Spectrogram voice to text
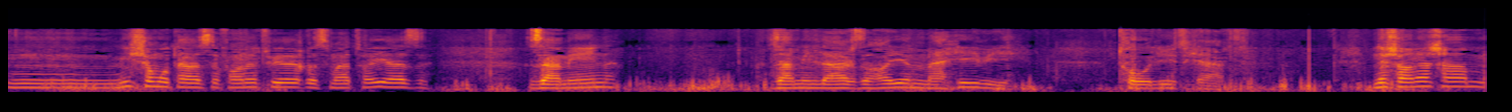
میشه متاسفانه توی قسمت هایی از زمین زمین لرزه های مهیبی تولید کرد. نشانش هم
